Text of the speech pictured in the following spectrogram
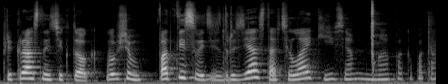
Прекрасный ТикТок. В общем, подписывайтесь, друзья, ставьте лайки, и всем пока-пока.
